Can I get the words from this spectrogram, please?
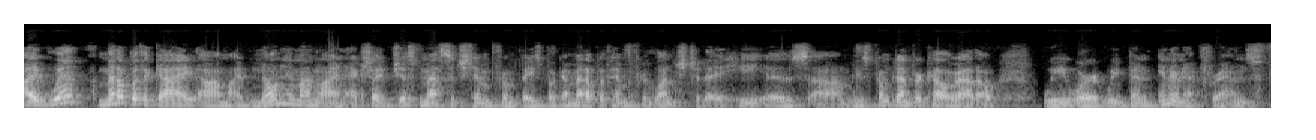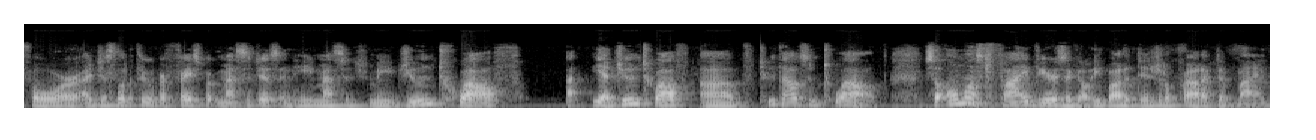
I went met up with a guy. Um, I've known him online. Actually, I just messaged him from Facebook. I met up with him for lunch today. He is um, he's from Denver, Colorado. We were we've been internet friends for. I just looked through our Facebook messages, and he messaged me June twelfth uh, yeah, June 12th of 2012. So almost five years ago, he bought a digital product of mine.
